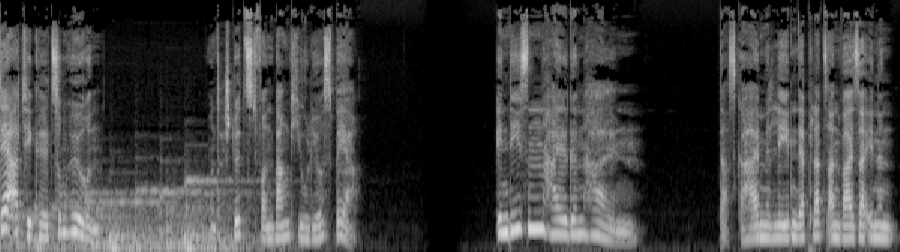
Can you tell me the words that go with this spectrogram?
der Artikel zum Hören. Unterstützt von Bank Julius Bär. In diesen heiligen Hallen. Das geheime Leben der PlatzanweiserInnen.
